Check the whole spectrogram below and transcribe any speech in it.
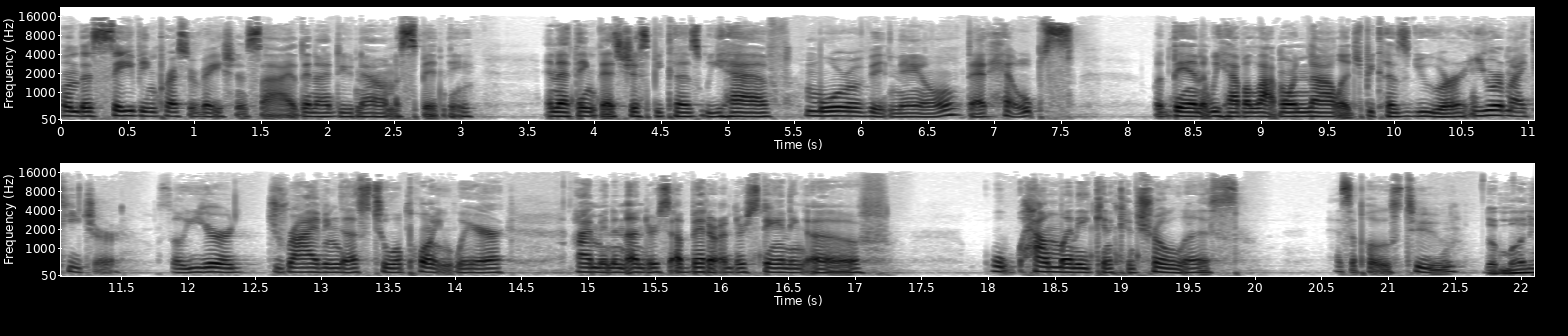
on the saving preservation side than I do now on the spending. And I think that's just because we have more of it now that helps. But then we have a lot more knowledge because you are you are my teacher. So you're driving us to a point where I'm in an under a better understanding of how money can control us as opposed to The money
